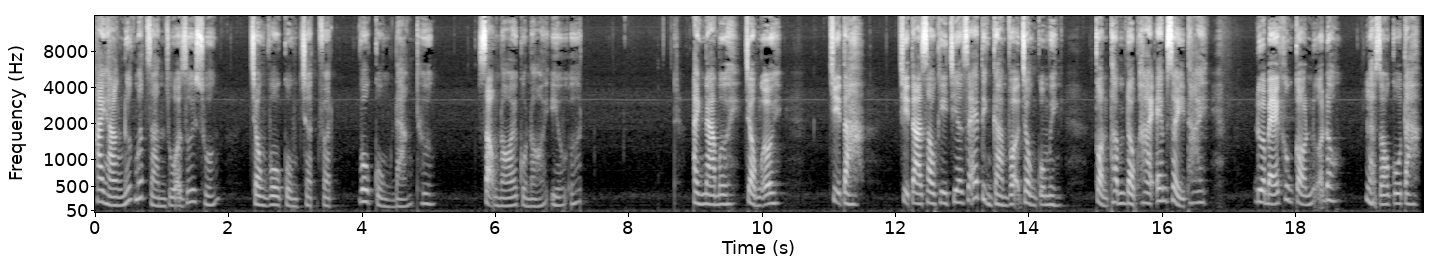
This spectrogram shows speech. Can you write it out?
hai hàng nước mắt giàn rụa rơi xuống, trông vô cùng chật vật, vô cùng đáng thương. Giọng nói của nó yếu ớt. Anh Nam ơi, chồng ơi, chị ta, chị ta sau khi chia rẽ tình cảm vợ chồng của mình, còn thâm độc hại em sẩy thai. Đứa bé không còn nữa đâu, là do cô ta,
